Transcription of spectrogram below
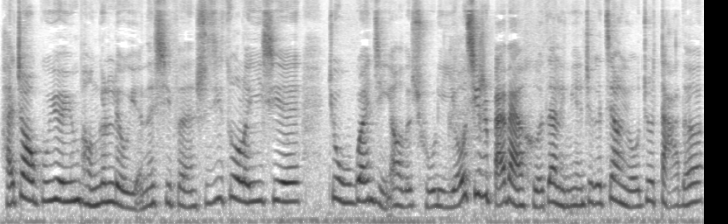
还照顾岳云鹏跟柳岩的戏份，实际做了一些就无关紧要的处理。尤其是白百合在里面，这个酱油就打的，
